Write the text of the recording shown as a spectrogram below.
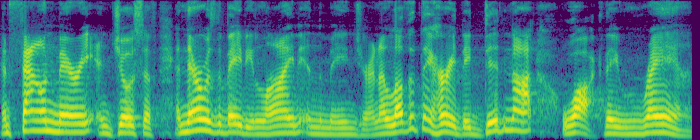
and found Mary and Joseph, and there was the baby lying in the manger. And I love that they hurried. They did not walk, they ran.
